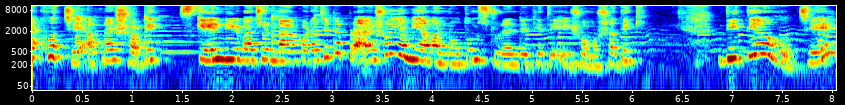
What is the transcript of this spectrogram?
এক হচ্ছে আপনার সঠিক স্কেল নির্বাচন না করা, যেটা প্রায়শই আমি আমার নতুন স্টুডেন্টদের ক্ষেত্রে এই সমস্যা দেখি। দ্বিতীয় হচ্ছে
